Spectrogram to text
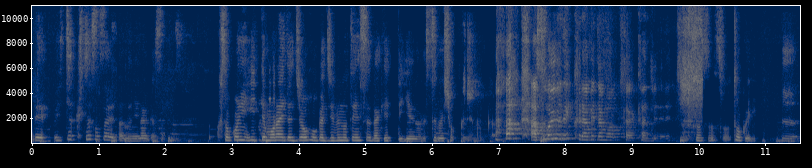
でめちゃくちゃ刺されたのになんかさそこに行ってもらえた情報が自分の点数だけっていうのがすごいショックでなんか あ、そういうね、比べたも感じでね。そうそうそう特に。うん。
